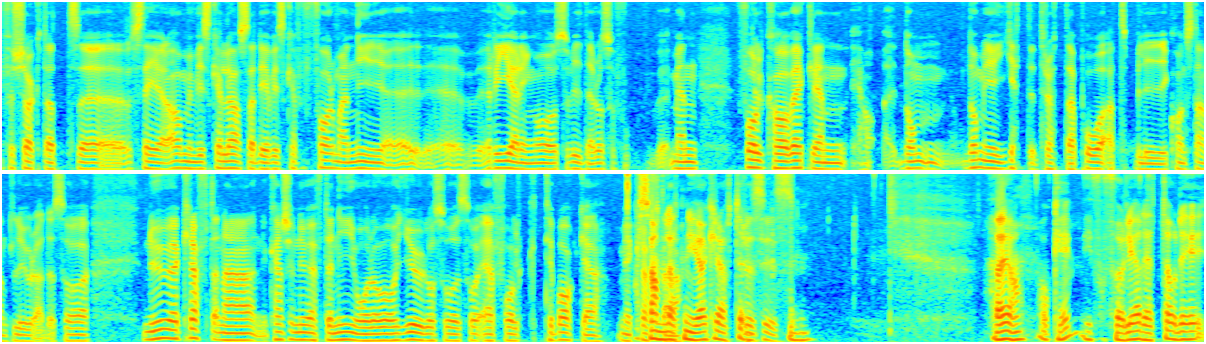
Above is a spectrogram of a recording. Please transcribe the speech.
försökt att uh, säga ja men vi ska lösa det, vi ska forma en ny regering och så vidare. Och så men folk har verkligen, ja, de, de är jättetrötta på att bli konstant lurade. Så nu är krafterna, kanske nu efter nyår och jul och så, så är folk tillbaka med krafterna. Samlat nya krafter. Precis. Mm. Ja, ja, okej, okay. vi får följa detta och det,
